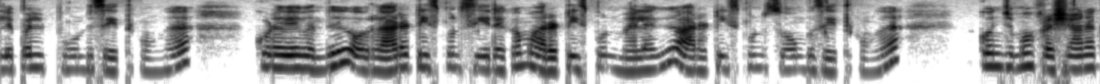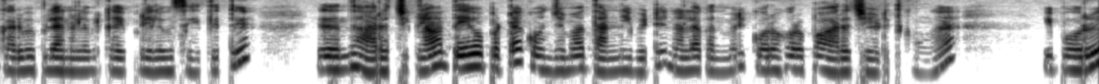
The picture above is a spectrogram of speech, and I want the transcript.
ஏழு பல் பூண்டு சேர்த்துக்கோங்க. கூடவே வந்து ஒரு அரை டீஸ்பூன் சீரகம் அரை டீஸ்பூன் மிளகு அரை டீஸ்பூன் சோம்பு சேர்த்துக்கோங்க. கொஞ்சமாக ஃப்ரெஷ்ஷான கருவேப்பிலை அளவு இப்படி அளவு சேர்த்துட்டு இதை வந்து அரைச்சிக்கலாம். தேவைப்பட்டால் கொஞ்சமாக தண்ணி விட்டு நல்லா அந்த மாதிரி குறை குறைப்பாக அரைச்சி எடுத்துக்கோங்க. இப்போ ஒரு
